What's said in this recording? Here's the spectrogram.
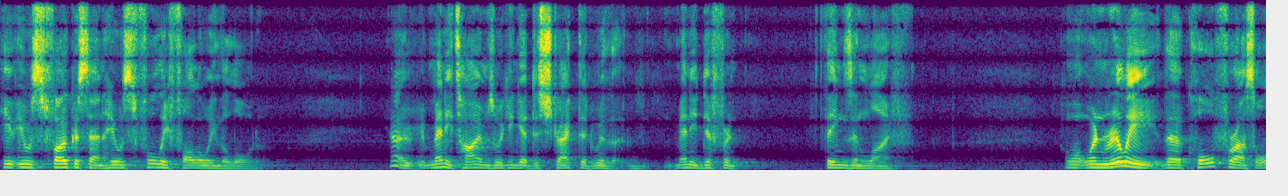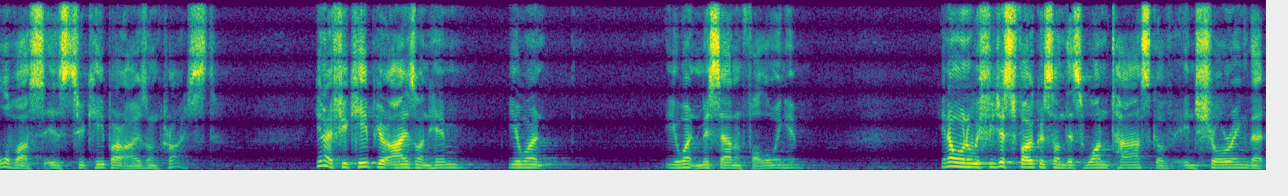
he, he was focused on, he was fully following the Lord. You know, many times we can get distracted with many different things in life. When really the call for us, all of us, is to keep our eyes on Christ. You know, if you keep your eyes on Him, you won't, you won't miss out on following Him. You know, when if you just focus on this one task of ensuring that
